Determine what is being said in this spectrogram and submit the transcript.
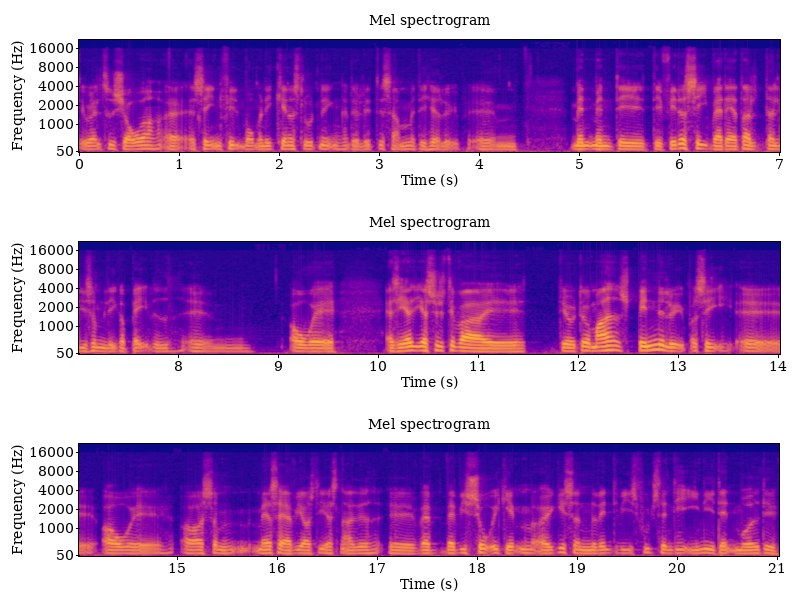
det var altid sjovere at, at, se en film, hvor man ikke kender slutningen, og det er lidt det samme med det her løb. Øh, men men det, det er fedt at se, hvad det er, der, der ligesom ligger bagved. Øh, og øh, altså, jeg, jeg synes, det var... Øh, det var, det var meget spændende løb at se, øh, og, øh, og også som masser af vi også lige har snakket, øh, hvad, hvad vi så igennem, og ikke sådan nødvendigvis fuldstændig enige i den måde, det,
